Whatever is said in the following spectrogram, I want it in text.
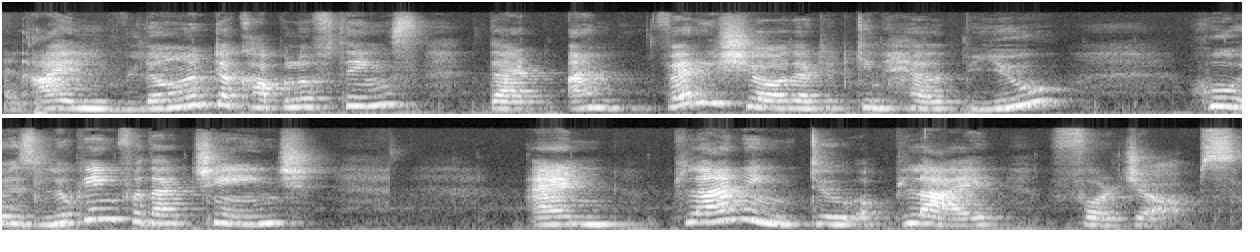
And I learned a couple of things that I'm very sure that it can help you who is looking for that change and planning to apply for jobs.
